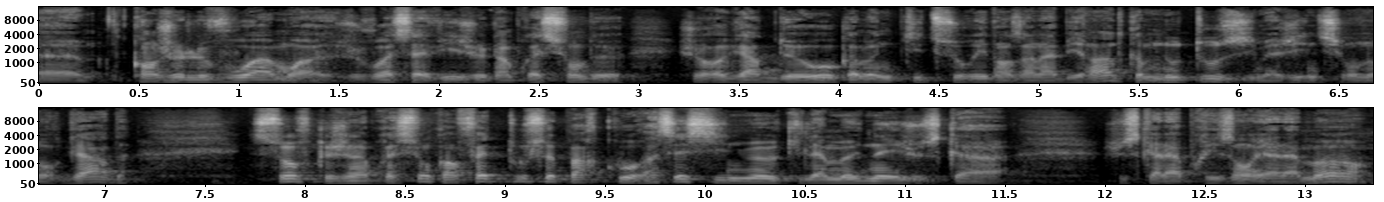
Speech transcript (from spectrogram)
Euh, quand je le vois, moi, je vois sa vie, j'ai l'impression de, je le regarde de haut comme une petite souris dans un labyrinthe, comme nous tous, j'imagine, si on nous regarde. Sauf que j'ai l'impression qu'en fait, tout ce parcours assez sinueux qu'il a mené jusqu'à jusqu'à la prison et à la mort,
